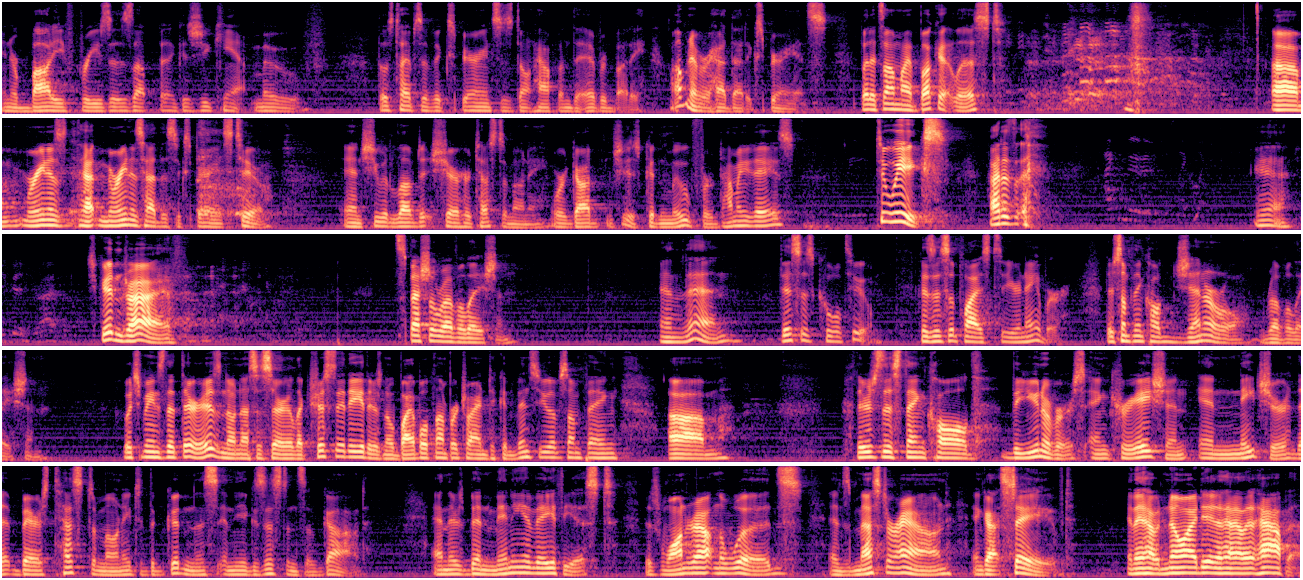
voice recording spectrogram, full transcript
And her body freezes up because she can't move. Those types of experiences don't happen to everybody. I've never had that experience, but it's on my bucket list. um, Marina's, had, Marina's had this experience too, and she would love to share her testimony where God, she just couldn't move for how many days? Two weeks. How does it? yeah. She couldn't drive. She couldn't drive. Special revelation. And then this is cool too, because this applies to your neighbor. There's something called general revelation, which means that there is no necessary electricity, there's no Bible thumper trying to convince you of something. Um, there's this thing called the universe and creation and nature that bears testimony to the goodness and the existence of God. And there's been many of atheists that's wandered out in the woods and messed around and got saved and they have no idea how that happened.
